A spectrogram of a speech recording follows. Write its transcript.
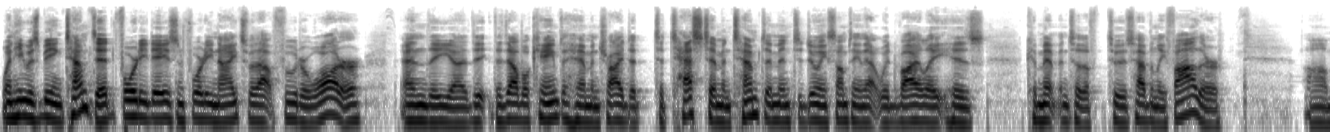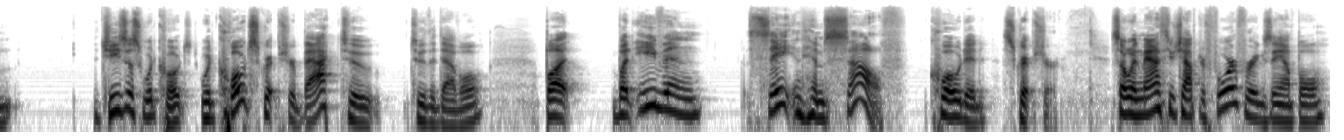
when he was being tempted, forty days and forty nights without food or water, and the, uh, the, the devil came to him and tried to, to test him and tempt him into doing something that would violate his commitment to the to his heavenly Father. Um, Jesus would quote would quote scripture back to to the devil, but but even Satan himself quoted scripture. So in Matthew chapter 4 for example,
